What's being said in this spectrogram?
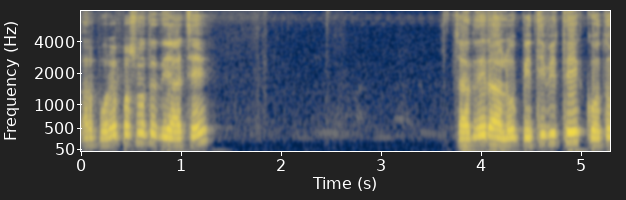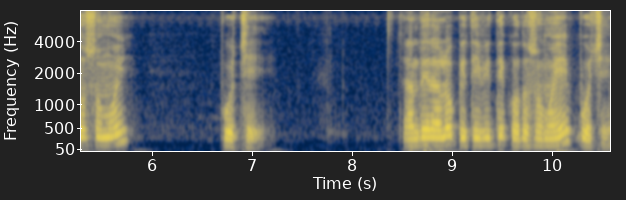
তারপরে প্রশ্নতে দেওয়া আছে, চাঁদের আলো পৃথিবীতে কত সময় পৌঁছে? চাঁদের আলো পৃথিবীতে কত সময়ে পৌঁছে?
